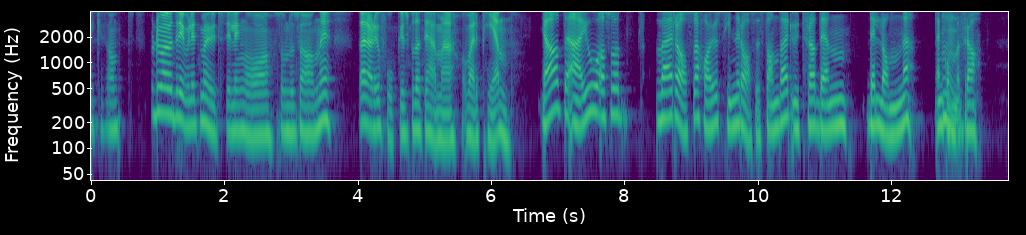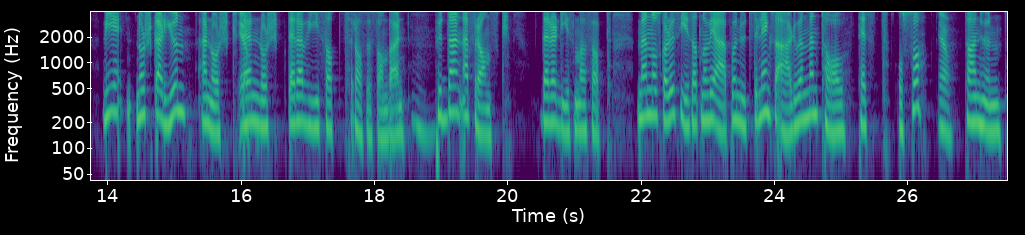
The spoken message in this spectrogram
Ikke sant? For du har jo drevet litt med utstilling òg, som du sa, Anni. Der er det jo fokus på dette her med å være pen. Ja, det er jo altså Hver rase har jo sin rasestandard ut fra den, det landet den kommer fra. Vi, Norsk elghund er norsk. Ja. er norsk. Der har vi satt rasestandarden. Puddelen er fransk. Der er de som har satt. Men nå skal det jo sies at når vi er på en utstilling, så er det jo en mentaltest også. Ja. Ta en hund.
